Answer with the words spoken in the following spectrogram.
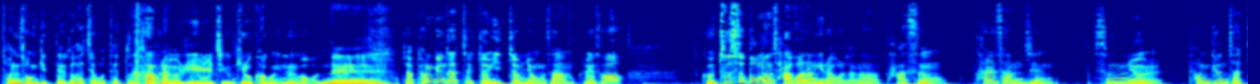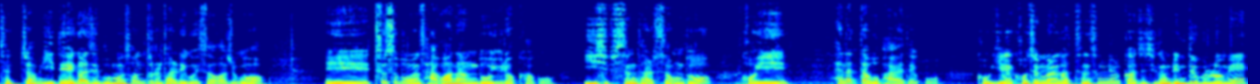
전성기 때도 하지 못했던 승률을 지금 기록하고 있는 거거든요. 네. 자, 평균 자책점 2.03. 그래서 그 투수 부문 4관왕이라고 그러잖아요. 다승, 탈삼진, 승률, 평균 자책점 이 네 가지 부문 선두를 달리고 있어 가지고 이 투수 부문 4관왕도 유력하고 20승 달성도 거의 해냈다고 봐야 되고 거기에 거짓말 같은 승률까지 지금 린드블럼이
